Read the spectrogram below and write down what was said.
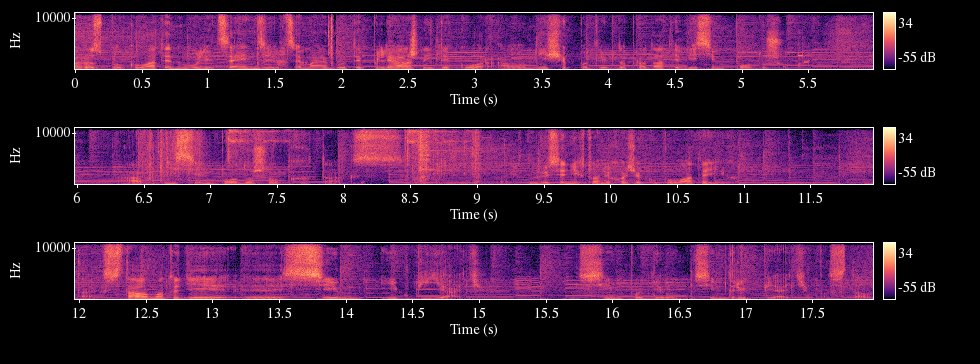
розблокувати нову ліцензію. Це має бути пляжний декор, але мені ще потрібно продати 8 подушок. А 8 подушок. Так. Дивлюся, ніхто не хоче купувати їх. Так, ставимо тоді е, 7 і 5. 7 поділ... 7 дріб 5 поставив.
